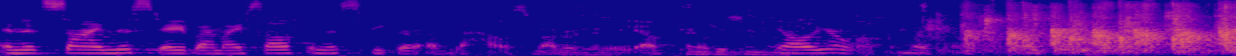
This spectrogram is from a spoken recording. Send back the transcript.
And it's signed this day by myself and the Speaker of the House, Robert DeLeo. Thank you so much. Oh, you're welcome.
